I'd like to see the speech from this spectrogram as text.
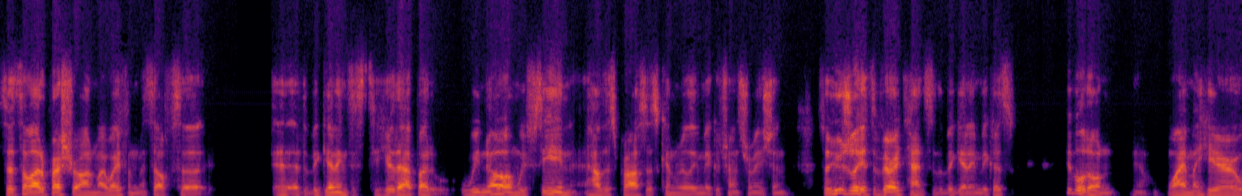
So it's a lot of pressure on my wife and myself to at the beginning to, to hear that, but we know and we've seen how this process can really make a transformation. So usually it's very tense in the beginning because people don't, you know, why am I here?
